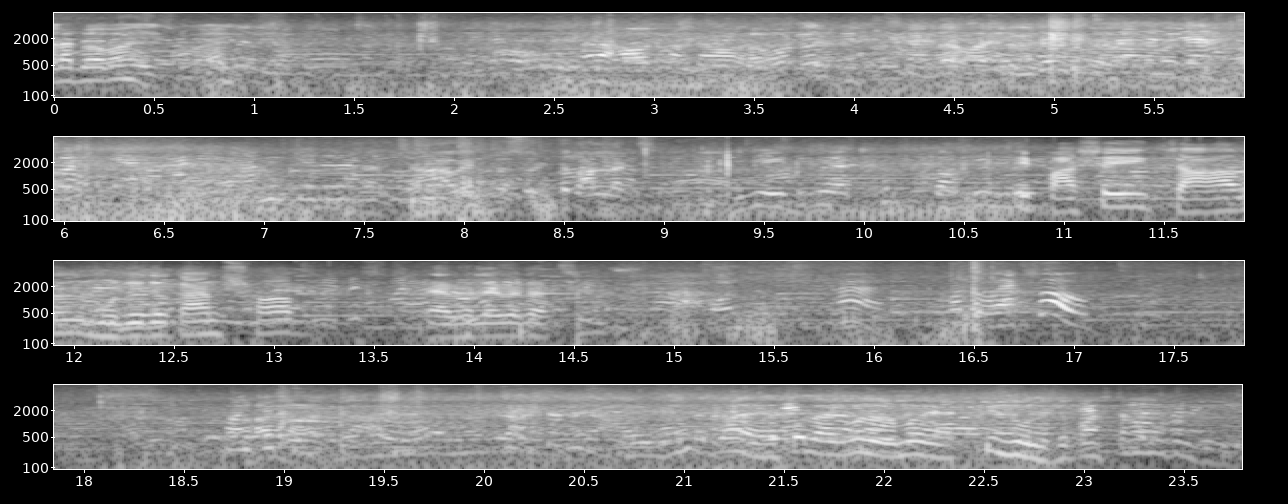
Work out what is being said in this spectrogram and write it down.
খাবারটা দেবেন এই পাশেই চাল মুদি দোকান সব অ্যাভেলেবেল আছে। এত লাগবে না আমার এক পিস বলেছে পাঁচ টাকা মতন দিবি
